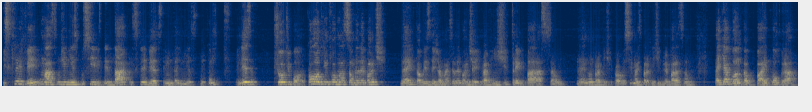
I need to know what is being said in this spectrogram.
escrever o máximo de linhas possíveis, tentar escrever as 30 linhas no concurso, beleza? Show de bola. Qual outra informação relevante, né, que talvez seja mais relevante aí para fins de preparação, né, não para fins de prova em si, mas para fins de preparação, é que a banca vai cobrar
